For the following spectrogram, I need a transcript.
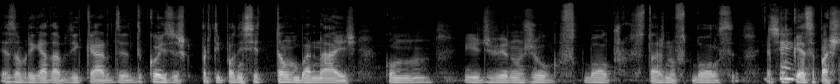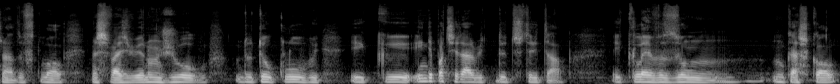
és obrigado a abdicar de, de coisas que para ti podem ser tão banais como ires ver um jogo de futebol, porque se estás no futebol é Sim. porque és apaixonado do futebol, mas se vais ver um jogo do teu clube e que ainda pode ser árbitro do distrital e que levas um, um cascolo.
